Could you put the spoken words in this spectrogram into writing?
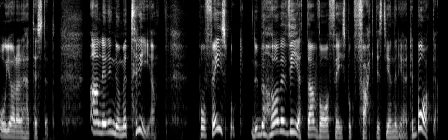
och göra det här testet. Anledning nummer tre. På Facebook. Du behöver veta vad Facebook faktiskt genererar tillbaka.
